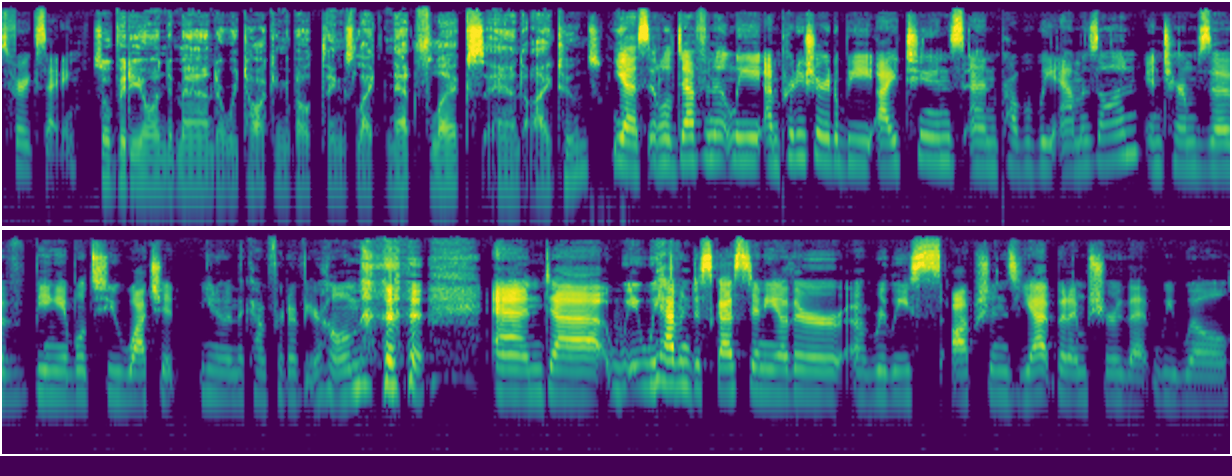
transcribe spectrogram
It's very exciting. So, video on demand, are we talking about things like Netflix and iTunes? Yes, it'll definitely, I'm pretty sure it'll be iTunes and probably Amazon in terms of being able to watch it, you know, in the comfort of your home. and uh, we, we haven't discussed any other uh, release options yet, but I'm sure that we will,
